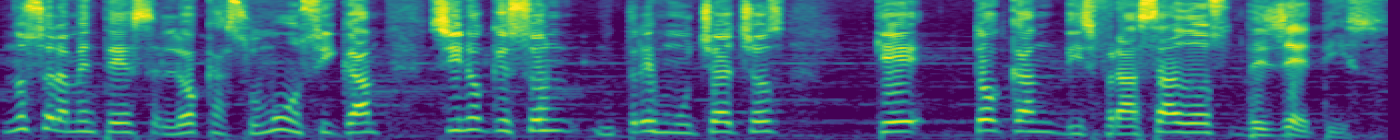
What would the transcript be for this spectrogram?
no solamente es loca su música, sino que son tres muchachos que tocan disfrazados de yetis.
